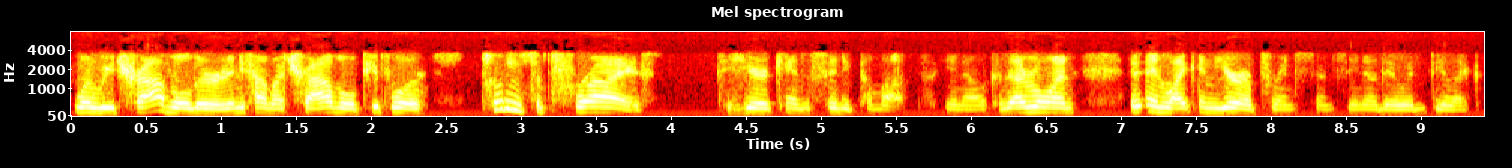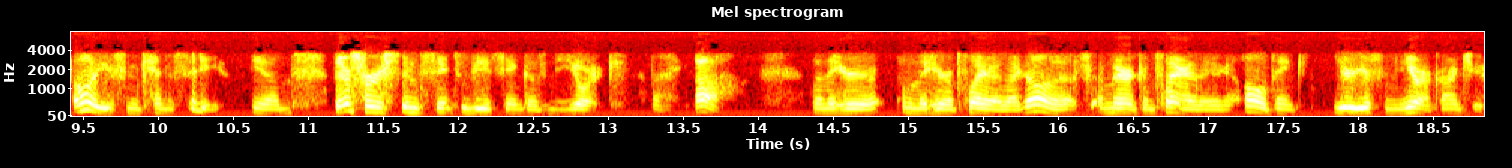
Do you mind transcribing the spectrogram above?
when we traveled or anytime I travel, people are pretty surprised to hear Kansas City come up, you know, because everyone, and like in Europe, for instance, you know, they would be like, oh, you're from Kansas City. You know, their first instinct would be to think of New York. Like, oh, when they hear when they hear a player like, oh, American player, they go, oh, think you're you're from New York, aren't you?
